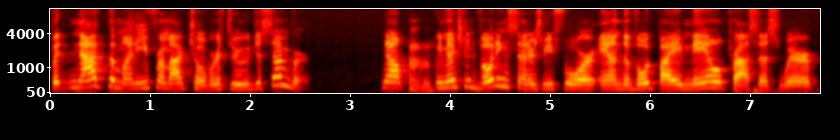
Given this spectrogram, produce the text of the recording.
but not the money from October through December. Now, hmm. we mentioned voting centers before and the vote by mail process, where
